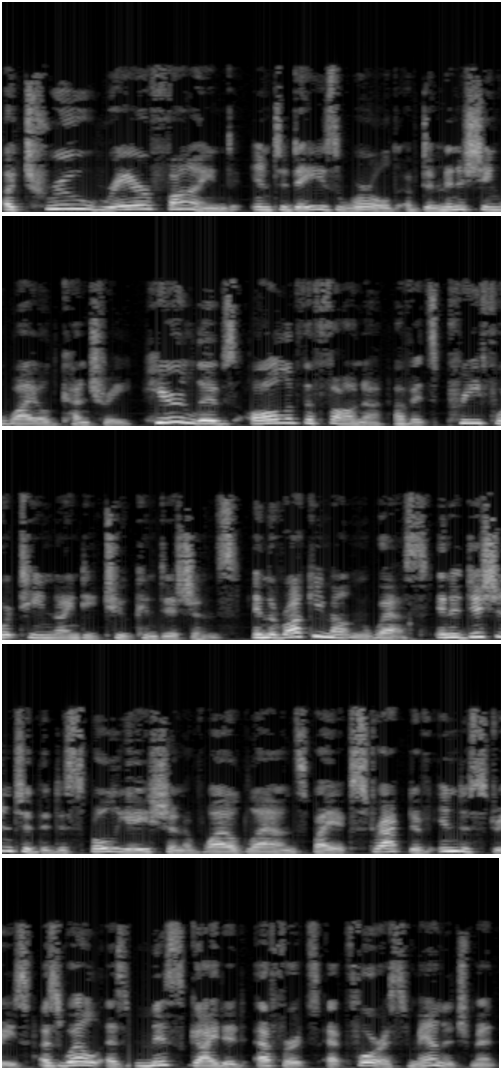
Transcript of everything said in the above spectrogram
a true rare find in today's world of diminishing wild country. Here lives all of the fauna of its pre-1492 conditions. In the Rocky Mountain West, in addition to the despoliation of wild lands by extractive industries as well as misguided efforts at forest management,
